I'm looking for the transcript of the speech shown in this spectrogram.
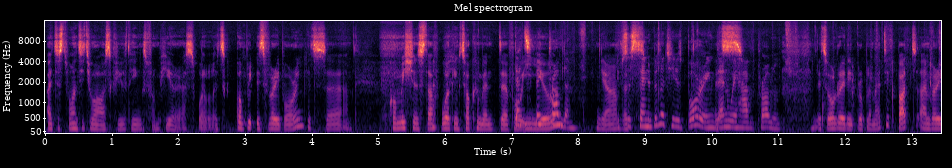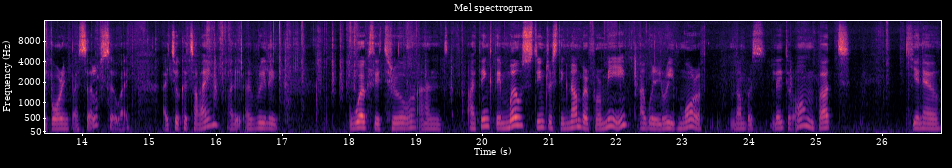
I just wanted to ask a few things from here as well. It's complete. It's very boring. It's uh, commission stuff, working document uh, for that's EU. a big problem. Yeah, If sustainability is boring, then we have a problem. it's already problematic but i'm very boring myself so i i took a time i, I really worked it through and i think the most interesting number for me i will read more of numbers later on but you know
